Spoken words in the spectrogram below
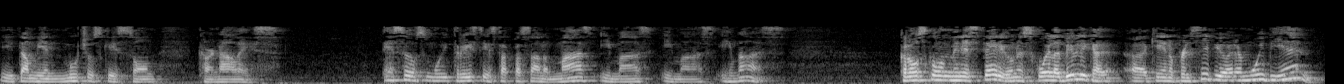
y también muchos que son carnales. Eso es muy triste, está pasando más y más y más y más. Conozco un ministerio, una escuela bíblica ah, que en el principio era muy bien.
